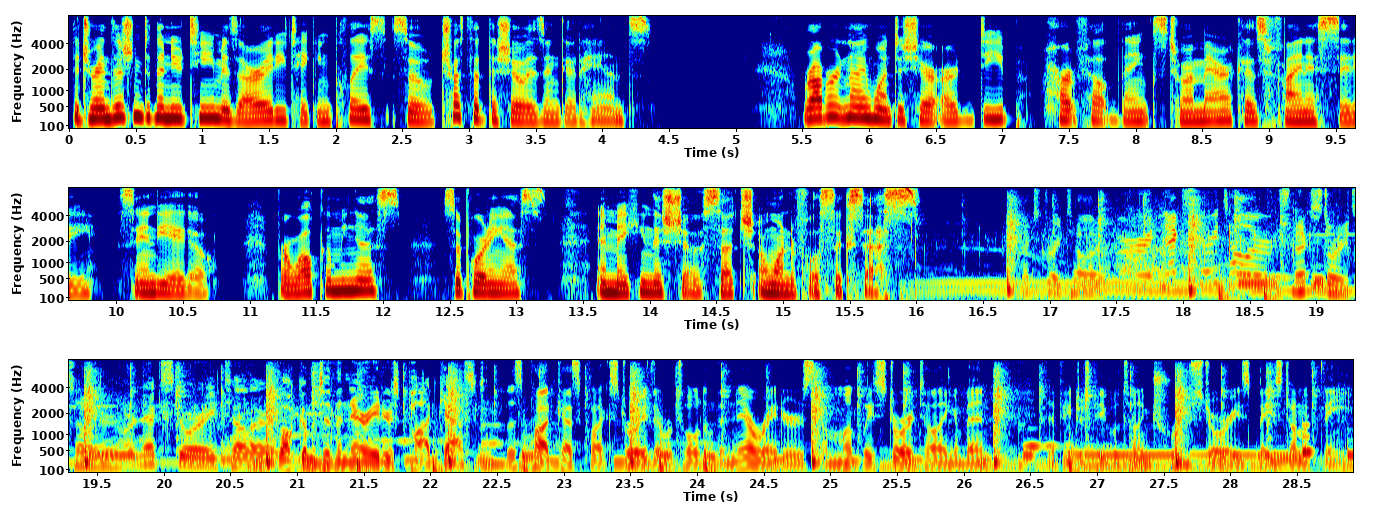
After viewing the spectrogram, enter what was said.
The transition to the new team is already taking place, so trust that the show is in good hands. Robert and I want to share our deep, heartfelt thanks to America's finest city, San Diego, for welcoming us, supporting us, and making this show such a wonderful success. Next storyteller. All right, next storyteller. This next storyteller. Our next storyteller. Welcome to the Narrators Podcast. This podcast collects stories that were told at the Narrators, a monthly storytelling event that features people telling true stories based on a theme.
